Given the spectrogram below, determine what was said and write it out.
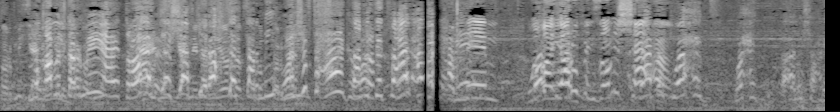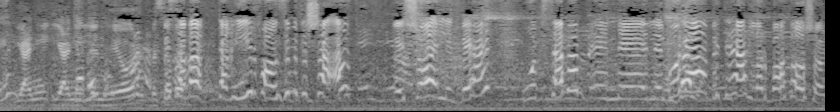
ترميم. يعني مقابل إيه ترميم. أنت هيترمم شفت رحت الترميم؟ ولا شفت حاجة. طب تدفعي لها. حمام. وغيروا في نظام الشقه واحد واحد بقى له شهرين. يعني يعني؟ الانهيار بسبب بسبب تغيير في أنظمة الشقة الشقق اللي اتباعت وبسبب إن البنا بتاع ال 14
